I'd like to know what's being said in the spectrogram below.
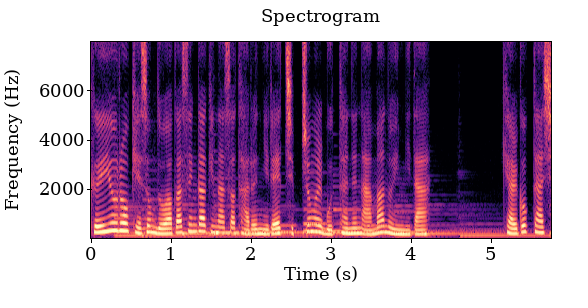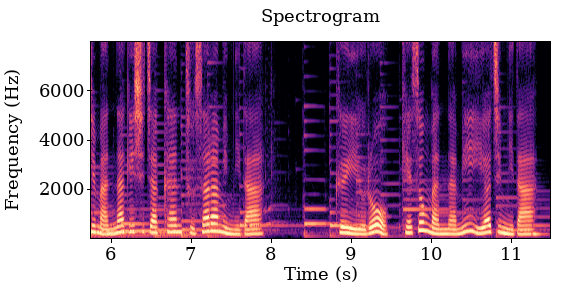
그 이후로 계속 노아가 생각이 나서 다른 일에 집중을 못하는 아마노입니다. 결국 다시 만나기 시작한 두 사람입니다. 그 이후로 계속 만남이 이어집니다.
